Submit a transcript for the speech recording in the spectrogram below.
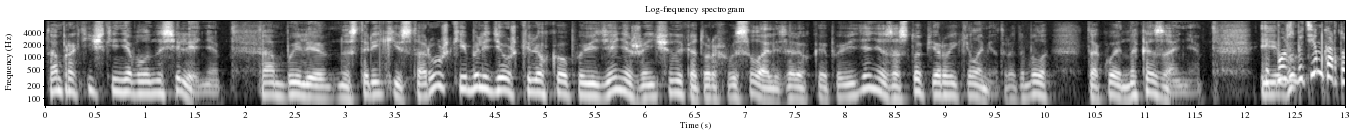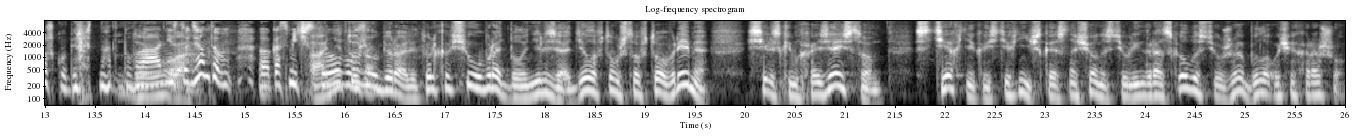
Там практически не было населения. Там были старики, старушки, и были девушки легкого поведения, женщины, которых высылали за легкое поведение за 101 километр. Это было такое наказание. Так, И может вы- быть, им картошку убирать надо было, Да, а не студентам э, космического Они вуза? тоже убирали, только всю убрать было нельзя. Дело в том, что в то время сельским хозяйством, с техникой, с технической оснащенности у Ленинградской области уже было очень хорошо.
